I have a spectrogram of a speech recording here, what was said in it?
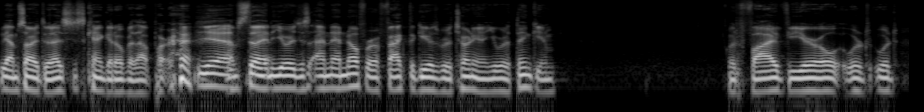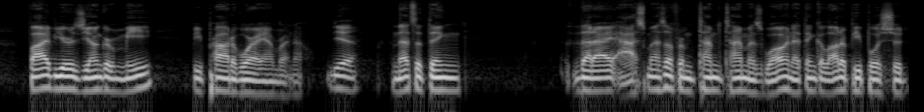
"Yeah, I'm sorry, dude. I just can't get over that part." Yeah, I'm still, and you were just, and I know for a fact the gears were turning, and you were thinking, would five year old, would, would five years younger me be proud of where I am right now? Yeah. And that's a thing that I ask myself from time to time as well. And I think a lot of people should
